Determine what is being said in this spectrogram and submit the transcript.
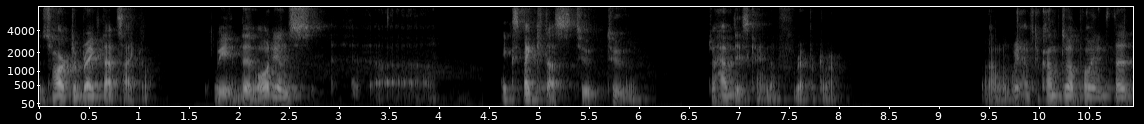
It's hard to break that cycle. We, the audience, uh, expect us to to to have this kind of repertoire. Um, we have to come to a point that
